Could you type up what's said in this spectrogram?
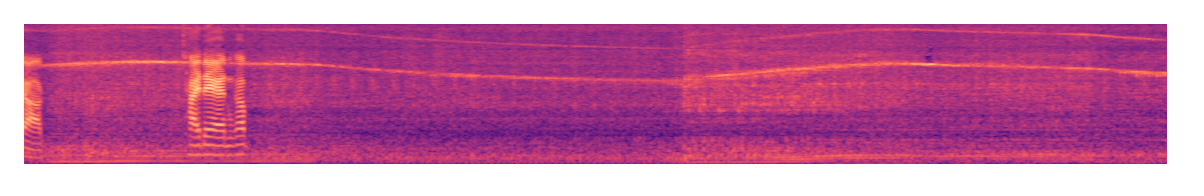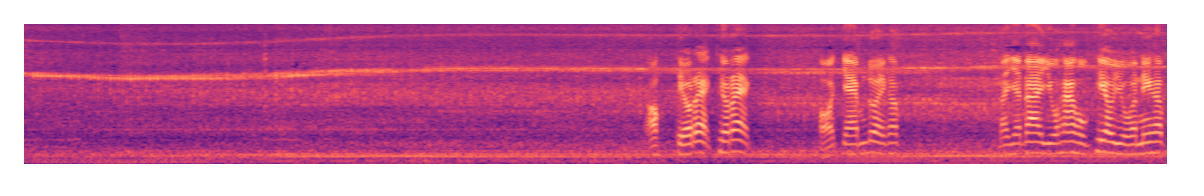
จากชายแดนครับ เอาเที่ยวแรกเที่ยวแรกขอแจมด้วยครับน่าจะได้อยู่ห้าหกเที่ยวอยู่วันนี้ครับ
